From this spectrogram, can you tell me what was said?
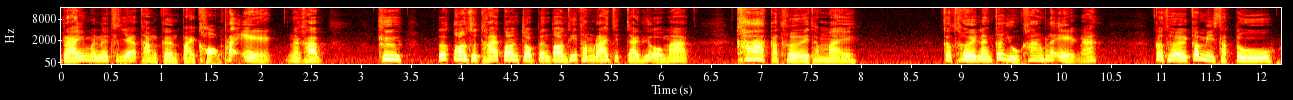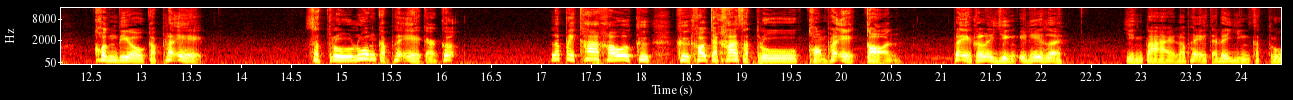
ไร้มนุษยธรรมเกินไปของพระเอกนะครับ คือแล้วตอนสุดท้ายตอนจบเป็นตอนที่ทำร้ายจิตใจพี่โอมากฆ่ากระเทยทำไม กระเทยนั้นก็อยู่ข้างพระเอกนะ กระเทยก็มีศัตรู คนเดียวกับพระเอกศัตรูร่วมกับพระเอกอะก็ แล้วไปฆ่าเขาคือ คือเขาจะฆ่าศัตรูของพระเอกก่อน พระเอกก็เลยยิงอีนี่เลย ยิงตายแล้วพระเอกจะได้ยิงศัตรู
